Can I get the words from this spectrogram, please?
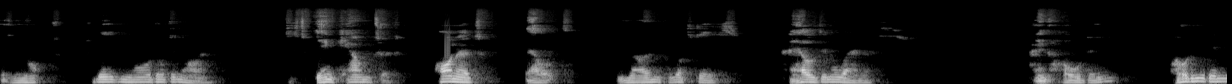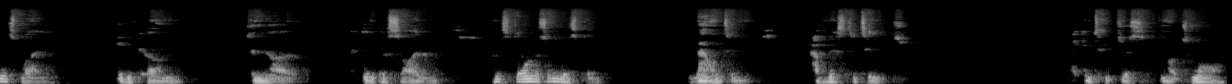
is not to be ignored or denied. Encountered, honoured, felt, known for what it is, held in awareness. And in holding, holding it in this way, you become to know a deeper silence and stillness and wisdom. Mountains have this to teach. They can teach us much more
